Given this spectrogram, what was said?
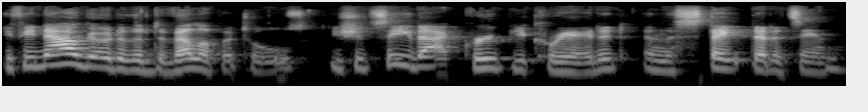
If you now go to the developer tools, you should see that group you created and the state that it's in.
